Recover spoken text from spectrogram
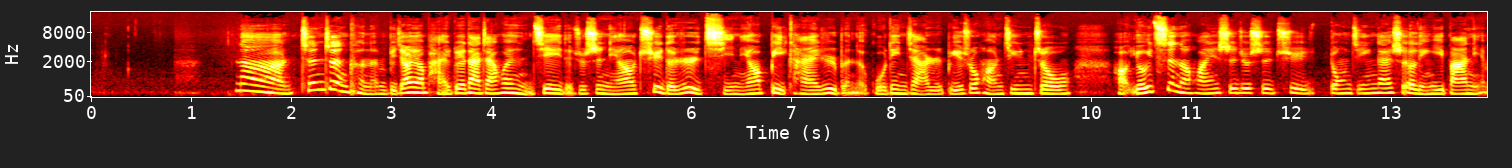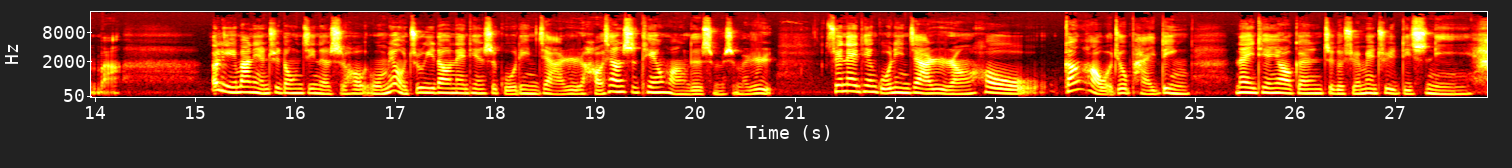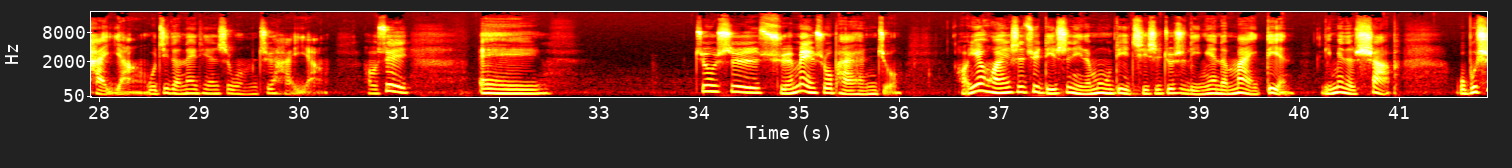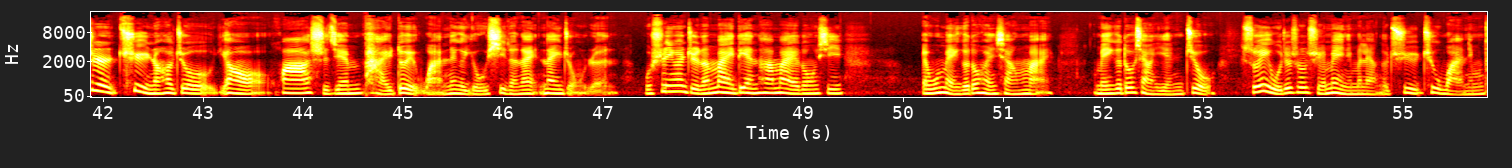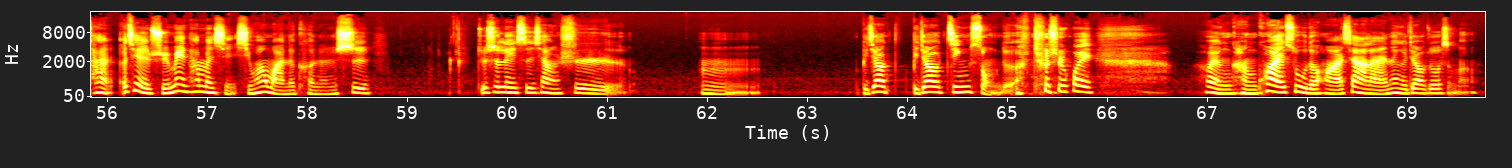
那真正可能比较要排队，大家会很介意的，就是你要去的日期，你要避开日本的国定假日，比如说黄金周，好，有一次呢，黄医师就是去东京，应该是二零一八年吧。二零一八年去东京的时候，我没有注意到那天是国定假日，好像是天皇的什么什么日，所以那天国定假日，然后刚好我就排定那一天要跟这个学妹去迪士尼海洋。我记得那天是我们去海洋，好，所以诶，就是学妹说排很久，好，因为黄医师去迪士尼的目的其实就是里面的卖店，里面的 shop。我不是去，然后就要花时间排队玩那个游戏的那那一种人。我是因为觉得卖店他卖的东西，诶，我每个都很想买，每一个都想研究，所以我就说学妹，你们两个去去玩，你们看。而且学妹他们喜喜欢玩的可能是，就是类似像是，嗯，比较比较惊悚的，就是会会很很快速的滑下来，那个叫做什么？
